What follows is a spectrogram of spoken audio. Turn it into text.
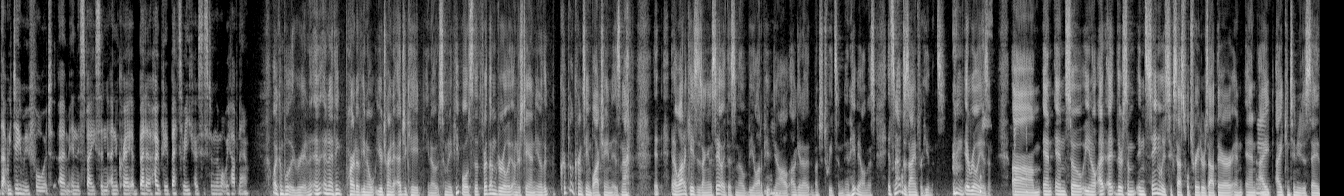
that we do move forward um, in this space and, and create a better, hopefully a better ecosystem than what we have now. Well, I completely agree, and, and, and I think part of you know you're trying to educate you know so many people is that for them to really understand you know the cryptocurrency and blockchain is not. It, in a lot of cases, I'm going to say it like this, and there'll be a lot of people. You know, I'll, I'll get a bunch of tweets and, and, hate mail on this. It's not designed for humans. it really isn't. Um, and and so you know, I, I, there's some insanely successful traders out there, and and. I I continue to say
